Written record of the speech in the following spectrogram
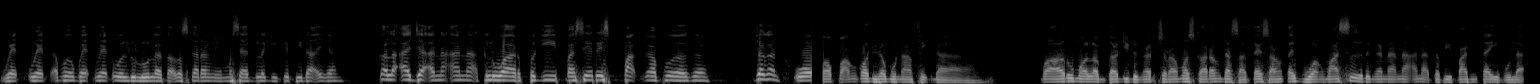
Wet, wet, apa, wet, wet world dulu lah, tak tahu sekarang ni, masih ada lagi ke tidak kan kalau ajak anak-anak keluar pergi Pasir Ris Park ke apa ke. Jangan, wah oh, apa engkau tidak munafik dah. Baru malam tadi dengar ceramah sekarang dah santai-santai buang masa dengan anak-anak tepi pantai pula.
